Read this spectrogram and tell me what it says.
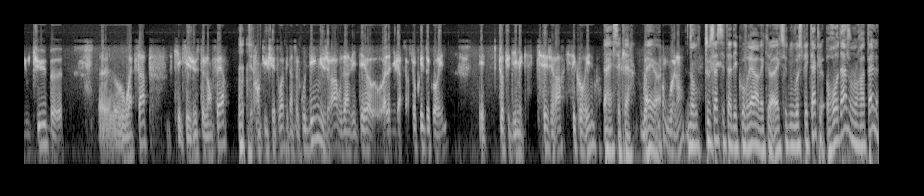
YouTube, euh, WhatsApp, qui, qui est juste l'enfer. T'es tranquille chez toi, puis d'un seul coup, ding, Gérard vous a invité euh, à l'anniversaire surprise de Corinne. Et toi tu dis mais qui c'est Gérard, qui c'est Corinne quoi. Ouais, c'est clair. Donc, Ouais, ouais. donc voilà. Donc tout ça, c'est à découvrir avec euh, avec ce nouveau spectacle. Rodage, on le rappelle.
